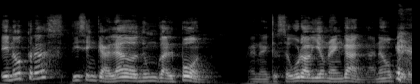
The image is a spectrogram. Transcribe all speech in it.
En otras dicen que al lado de un galpón. En el que seguro había una enganga, ¿no? Pero.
